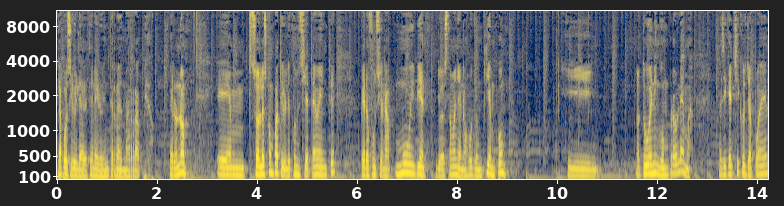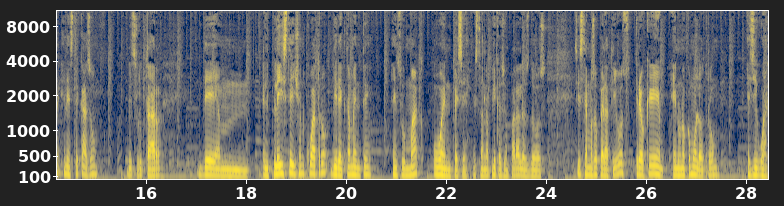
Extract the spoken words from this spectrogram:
la posibilidad de tener un internet más rápido. Pero no, em, solo es compatible con 720, pero funciona muy bien. Yo esta mañana jugué un tiempo y no tuve ningún problema. Así que chicos ya pueden en este caso disfrutar de em, el PlayStation 4 directamente en su Mac o en PC. Está en la aplicación para los dos sistemas operativos. Creo que en uno como el otro es igual.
